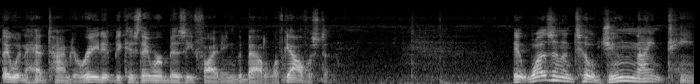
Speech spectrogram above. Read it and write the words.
they wouldn't have had time to read it because they were busy fighting the Battle of Galveston. It wasn't until June 19,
